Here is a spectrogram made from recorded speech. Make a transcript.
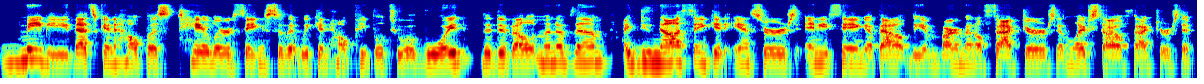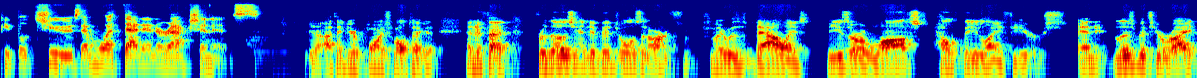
maybe that's going to help us tailor things so that we can help people to avoid the development of them. I do not think it answers anything about the environmental factors and lifestyle factors that people choose and what that interaction is. Yeah, I think your point's well taken. And in fact, for those individuals that aren't familiar with DALYs, these are lost healthy life years. And Elizabeth, you're right.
